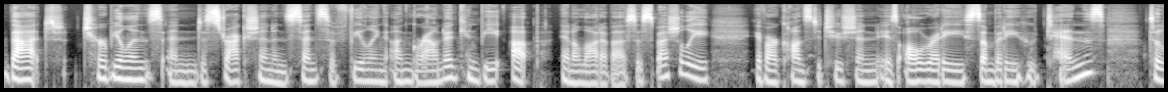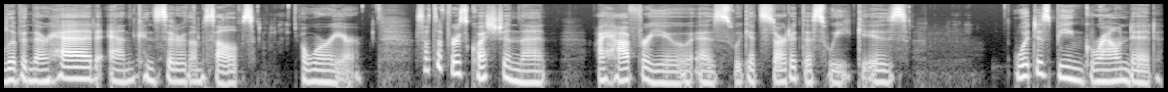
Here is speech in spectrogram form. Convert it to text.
that turbulence and distraction and sense of feeling ungrounded can be up in a lot of us, especially if our constitution is already somebody who tends to live in their head and consider themselves a warrior. So that's the first question that I have for you as we get started this week is what does being grounded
